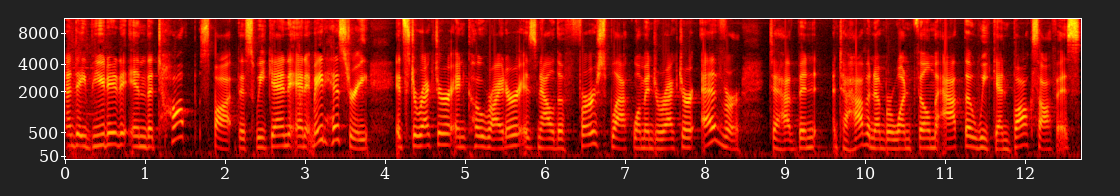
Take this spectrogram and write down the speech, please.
and debuted in the top spot this weekend and it made history. Its director and co-writer is now the first black woman director ever to have been to have a number one film at the weekend box office.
